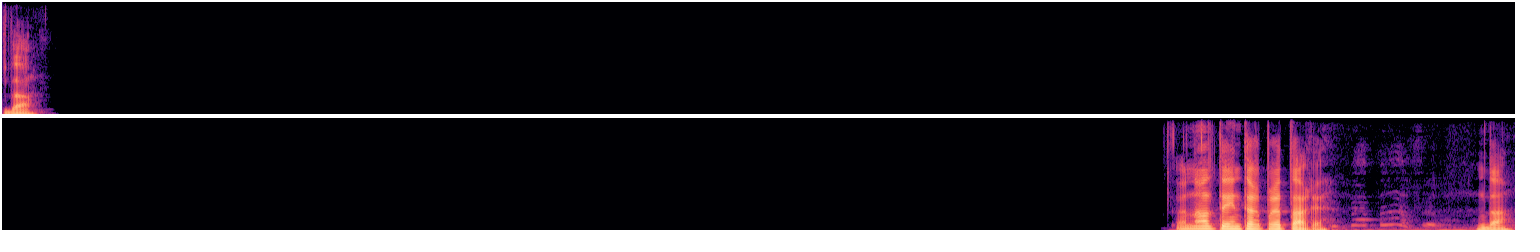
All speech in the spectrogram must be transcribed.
Da. În altă interpretare. Da.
